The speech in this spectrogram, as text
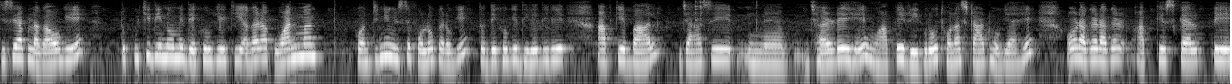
जिसे आप लगाओगे तो कुछ ही दिनों में देखोगे कि अगर आप वन मंथ कंटिन्यू इसे फॉलो करोगे तो देखोगे धीरे धीरे आपके बाल जहाँ से झड़ रहे हैं, वहाँ पे रीग्रोथ होना स्टार्ट हो गया है। और अगर अगर आपके स्कैल्प पे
